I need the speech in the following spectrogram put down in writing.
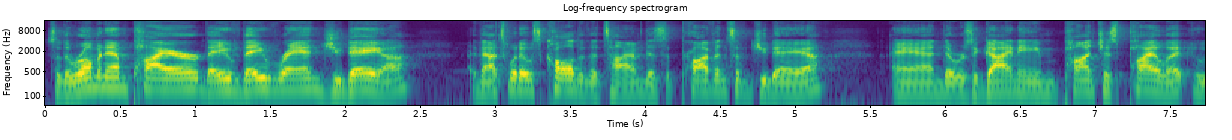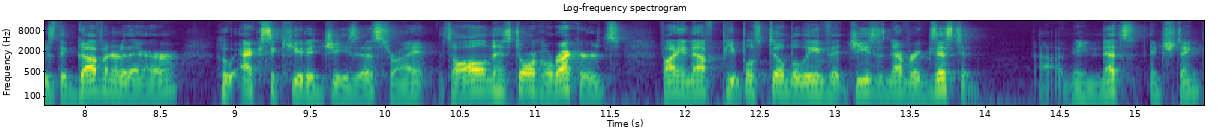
So the Roman Empire they they ran Judea. That's what it was called at the time. There's a province of Judea and there was a guy named Pontius Pilate, who was the governor there, who executed Jesus, right? It's all in historical records. Funny enough, people still believe that Jesus never existed. Uh, I mean, that's interesting.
